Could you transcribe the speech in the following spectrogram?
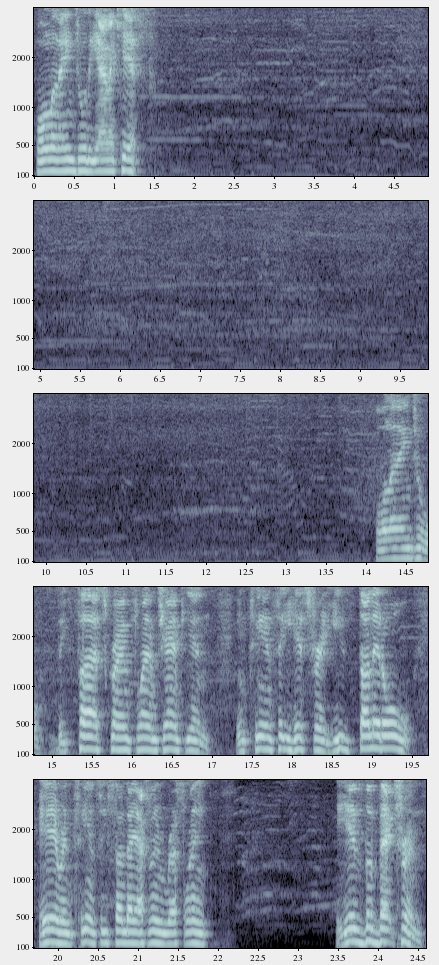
Fallen Angel, the Anarchist. Fallen Angel, the first Grand Slam champion in TNC history. He's done it all here in TNC Sunday Afternoon Wrestling. He is the veteran.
